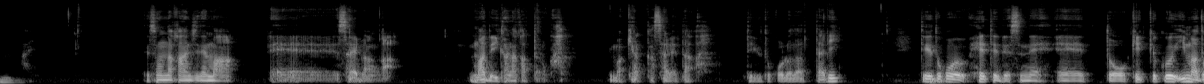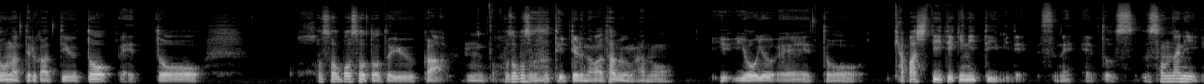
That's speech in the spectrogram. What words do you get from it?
うんはい、でそんな感じで、まあ、えー、裁判が、までいかなかったのか。まあ、却下されたっていうところだったり、っていうところを経てですね、えっ、と、結局今どうなってるかっていうと、えっ、と、細々とというか、うんと、細々とって言ってるのは多分あの、容量、えっ、と、キャパシティ的にっていう意味でですね。えっと、そんなに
